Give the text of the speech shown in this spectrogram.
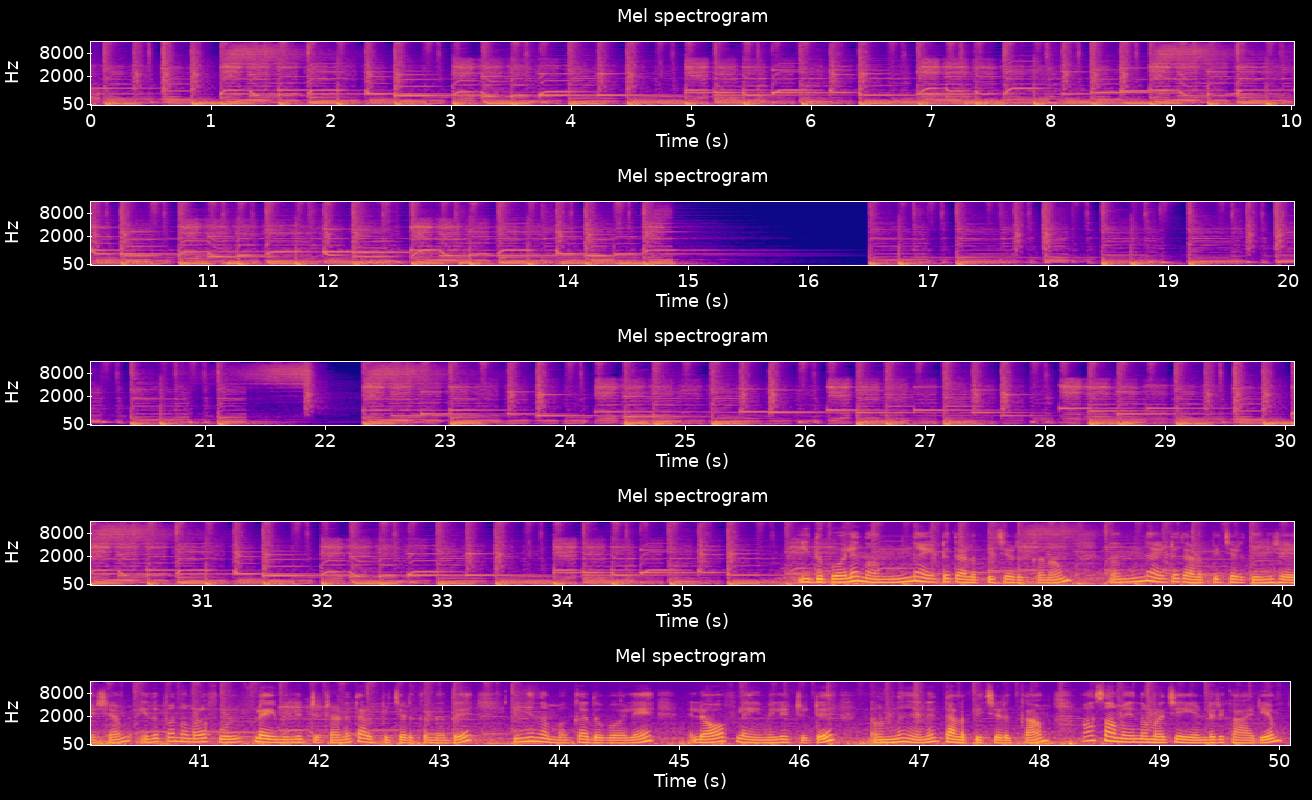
ഇതുപോലെ നന്നായിട്ട് തിളപ്പിച്ചെടുക്കണം. നന്നായിട്ട് തിളപ്പിച്ചെടുത്തതിന് ശേഷം ഇതിപ്പോൾ നമ്മൾ ഫുൾ ഫ്ലെയിമിലിട്ടിട്ടാണ് തിളപ്പിച്ചെടുക്കുന്നത്. ഇനി നമുക്ക് അതുപോലെ ലോ ഫ്ലെയിമിലിട്ടിട്ട് ഒന്ന് ഇങ്ങനെ തിളപ്പിച്ചെടുക്കാം. ആ സമയം നമ്മൾ ചെയ്യേണ്ട ഒരു കാര്യം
